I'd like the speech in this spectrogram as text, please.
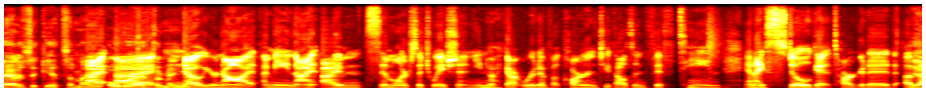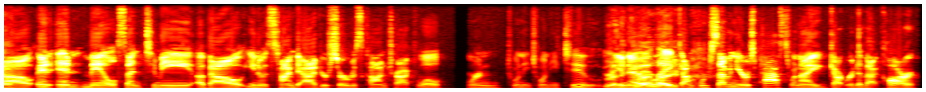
bad as it gets? Am I, I- overestimating? no, you're not. I mean, I, I'm similar situation. You know, I got rid of a car in 2015 and I still get targeted about and, and mail sent to me about, you know, it's time to add your service contract. Well, we're in 2022, Right, you know, right, like right. We're seven years past when I got rid of that car.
